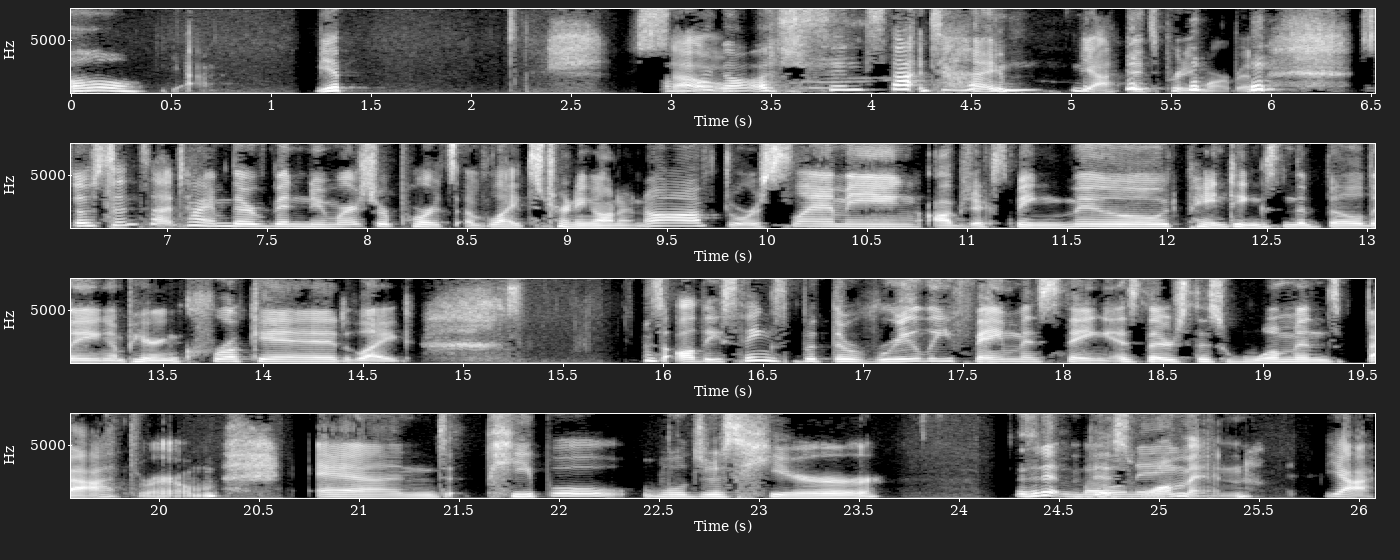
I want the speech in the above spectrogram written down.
oh. Yeah. Yep Oh so oh since that time, yeah, it's pretty morbid. so since that time, there have been numerous reports of lights turning on and off, doors slamming, objects being moved, paintings in the building appearing crooked, like all these things. But the really famous thing is there's this woman's bathroom, and people will just hear Isn't it moaning? this woman. Yeah,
